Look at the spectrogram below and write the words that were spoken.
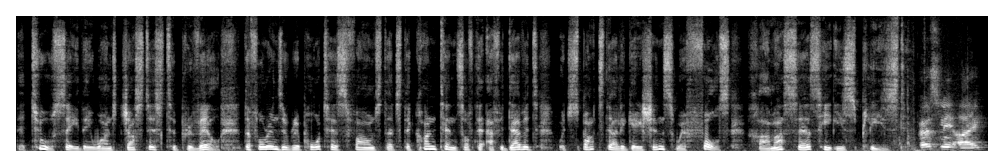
the two say they want justice to prevail. The forensic report has found that the contents of the affidavit which sparked the allegation were false. Khama says he is pleased. Personally, I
